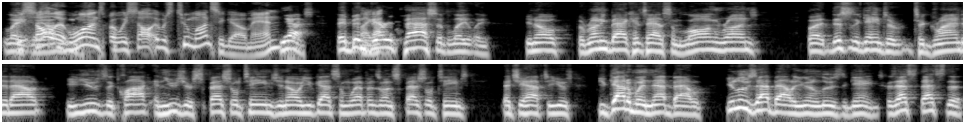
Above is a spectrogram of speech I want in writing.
lately. We saw it once, but we saw it was two months ago, man. Yes, they've been like very I, passive lately. You know, the running back has had some long runs, but this is a game to to grind it out. You use the clock and use your special teams. You know, you've got some weapons on special teams that you have to use. You got to win that battle. You lose that battle, you're going to lose the games because that's that's the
